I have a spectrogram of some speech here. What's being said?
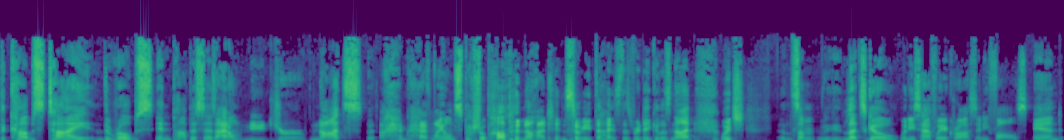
the Cubs tie the ropes, and Papa says, I don't need your knots. I have my own special Papa knot. And so he ties this ridiculous knot, which some lets go when he's halfway across and he falls. And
